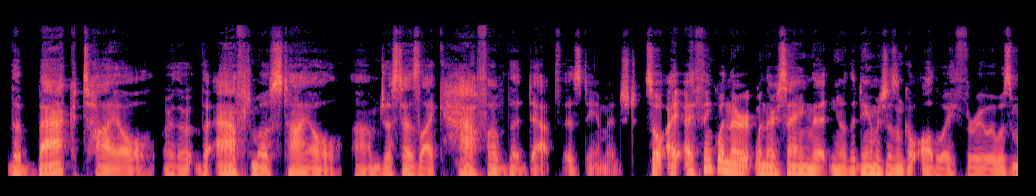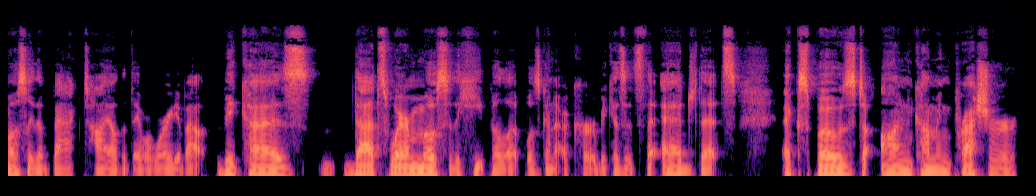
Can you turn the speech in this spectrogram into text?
the back tile or the the aftmost tile um, just has like half of the depth is damaged. So I, I think when they're when they're saying that you know the damage doesn't go all the way through, it was mostly the back tile that they were worried about because that's where most of the heat buildup was going to occur because it's the edge that's exposed to oncoming pressure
